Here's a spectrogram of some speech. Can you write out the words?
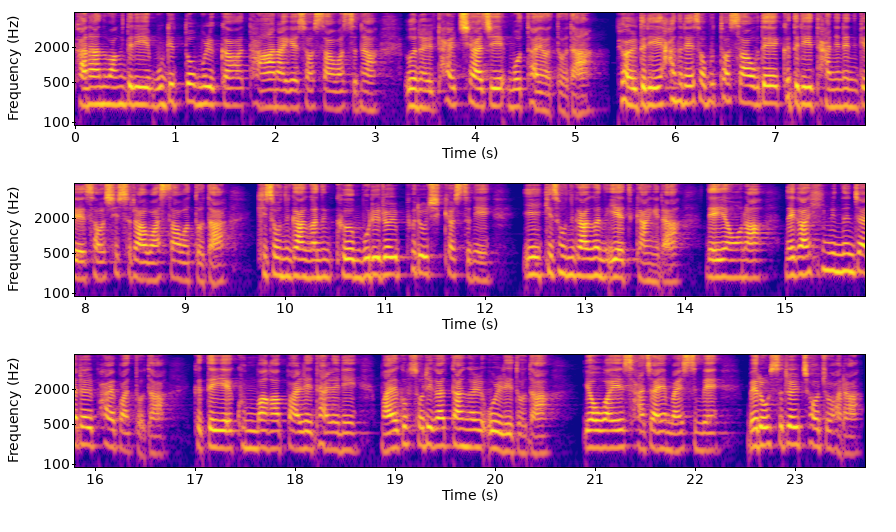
가난 왕들이 무기또 물가 다안하게서 싸웠으나 은을 탈취하지 못하였도다. 별들이 하늘에서부터 싸우되 그들이 다니는 길에서 시스라와 싸웠도다. 기손강은 그 무리를 표류시켰으니 이 기손강은 옛 강이라. 내 영혼아 내가 힘 있는 자를 밟았도다. 그때의 군마가 빨리 달리니 말급 소리가 땅을 울리도다. 여호와의 사자의 말씀에 메로스를 저주하라.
